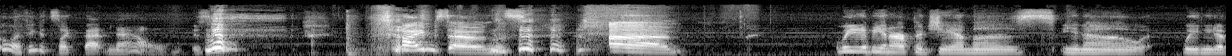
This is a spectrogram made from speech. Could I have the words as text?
Oh, I think it's like that now, isn't it? time zones. um, we need to be in our pajamas. You know, we need to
